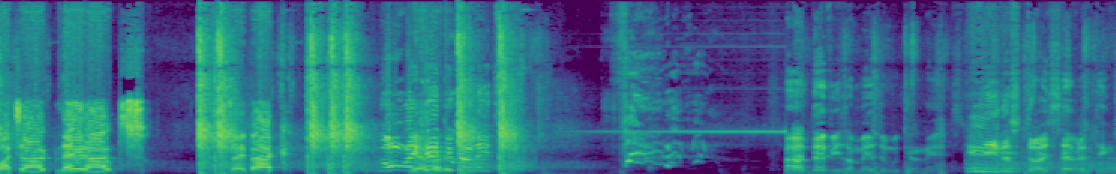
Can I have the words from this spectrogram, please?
Watch out! Nade out! Stay back. No, I Yeah, hate heard you it. grenades! Ah, Dev is amazing with grenades. He destroys everything.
